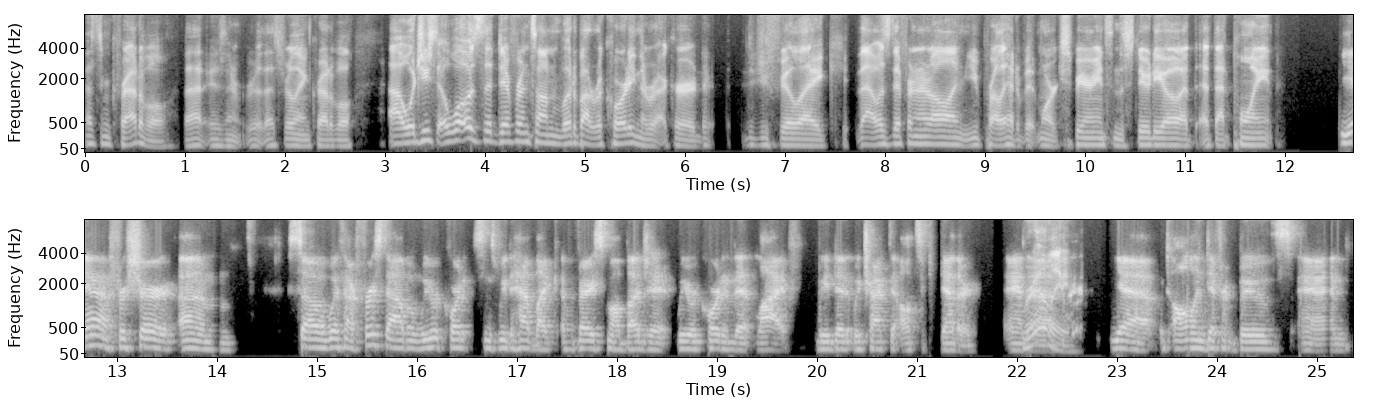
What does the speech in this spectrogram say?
That's incredible. That isn't. Re- that's really incredible. Uh, would you say what was the difference on what about recording the record? Did you feel like that was different at all? And you probably had a bit more experience in the studio at, at that point. Yeah, for sure. Um, so with our first album, we recorded since we'd had like a very small budget, we recorded it live. We did we tracked it all together. And uh, Really? yeah, all in different booths, and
